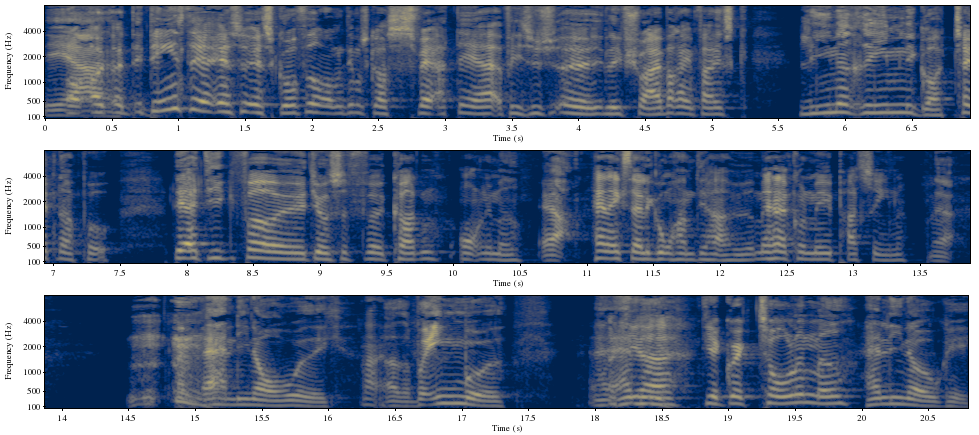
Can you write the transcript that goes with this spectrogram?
Ja. Og, og, og det det eneste, jeg, jeg er skuffet over, men det er måske også svært, det er, fordi jeg synes, øh, Liv Schreiber rent faktisk ligner rimelig godt, tæt nok på. Det er, at de ikke får øh, Joseph øh, Cotton ordentligt med. ja, Han er ikke særlig god, ham de har hørt, men han er kun med i et par scener. ja. ja, han ligner overhovedet ikke. Nej. Altså på ingen måde. Han, Og han, de har, de har Greg Tolan med, han ligner okay.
